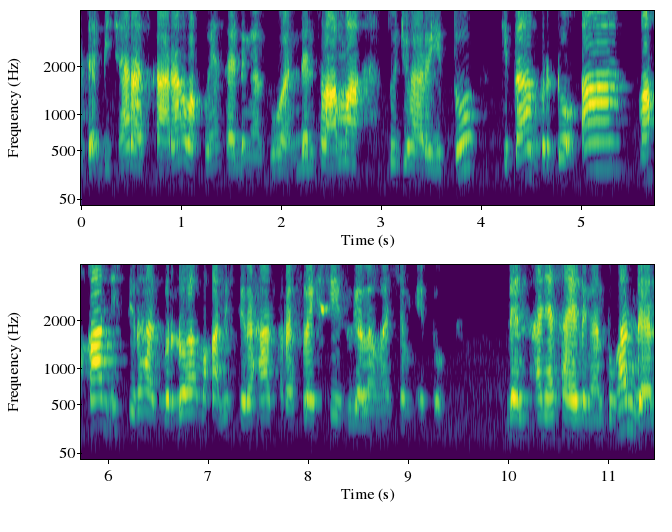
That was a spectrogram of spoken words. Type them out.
ajak bicara. Sekarang waktunya saya dengan Tuhan. Dan selama tujuh hari itu kita berdoa makan istirahat berdoa makan istirahat refleksi segala macam itu dan hanya saya dengan Tuhan dan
